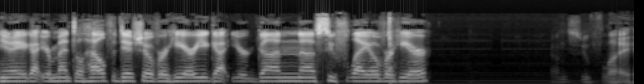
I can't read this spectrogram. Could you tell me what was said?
You know, you got your mental health dish over here. You got your gun uh, souffle over here. Gun souffle.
